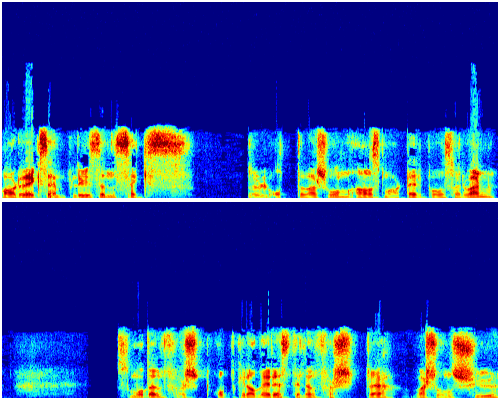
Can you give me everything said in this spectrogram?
Har dere eksempelvis en 608-versjon av smarter på serveren, så må den først oppgraderes til den første versjon 7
